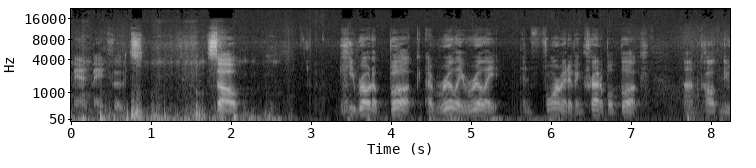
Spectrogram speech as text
Man made foods. So, he wrote a book, a really, really informative, incredible book um, called New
